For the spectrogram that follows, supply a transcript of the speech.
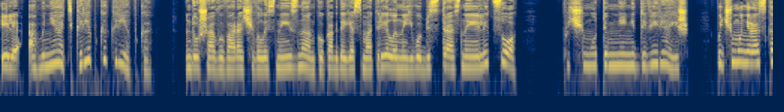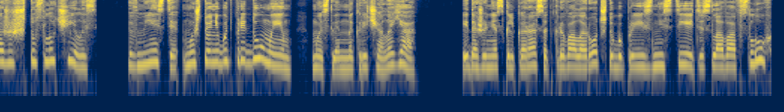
или обнять крепко-крепко. Душа выворачивалась наизнанку, когда я смотрела на его бесстрастное лицо. «Почему ты мне не доверяешь? Почему не расскажешь, что случилось? Вместе мы что-нибудь придумаем!» — мысленно кричала я. И даже несколько раз открывала рот, чтобы произнести эти слова вслух,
